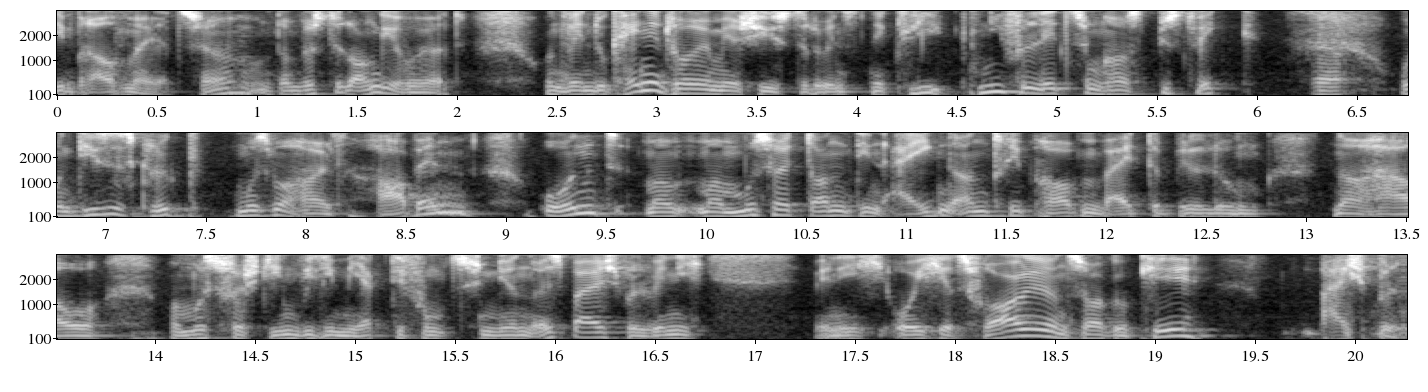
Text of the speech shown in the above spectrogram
Den brauchen wir jetzt. Ja. Und dann wirst du dann angeheuert. Und wenn du keine Tore mehr schießt oder wenn du eine Knieverletzung hast, bist du weg. Ja. Und dieses Glück muss man halt haben und man, man muss halt dann den Eigenantrieb haben, Weiterbildung, Know-how. Man muss verstehen, wie die Märkte funktionieren. Als Beispiel, wenn ich, wenn ich euch jetzt frage und sage, okay, Beispiel,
